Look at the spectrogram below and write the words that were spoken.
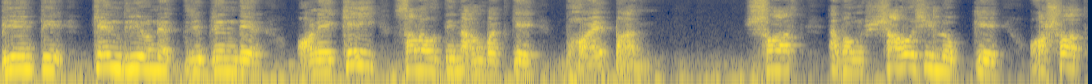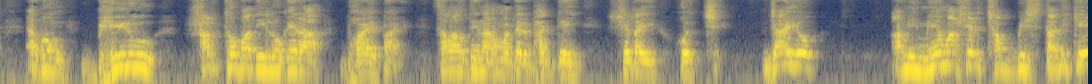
বিএনপির কেন্দ্রীয় নেতৃবৃন্দের অনেকেই সালাউদ্দিন আহমদকে ভয় পান। সৎ এবং সাহসী লোককে অসৎ এবং ভীরু স্বার্থবাদী লোকেরা ভয় পায়। সালাউদ্দিন আহমদের ভাগ্যেই সেটাই হচ্ছে। যাই হোক, আমি মে মাসের ২৬ তারিখে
